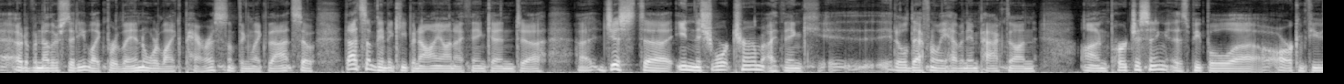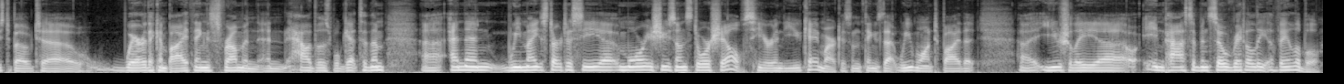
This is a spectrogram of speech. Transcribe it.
out of another city like Berlin or like Paris, something like that. So that's something to keep an eye on, I think. And uh, uh just uh, in the short term, I think it'll definitely have an impact on on purchasing as people uh, are confused about uh, where they can buy things from and, and how those will get to them. Uh, and then we might start to see uh, more issues on store shelves here in the UK markets and things that we want to buy that uh, usually uh, in past have been so readily available.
